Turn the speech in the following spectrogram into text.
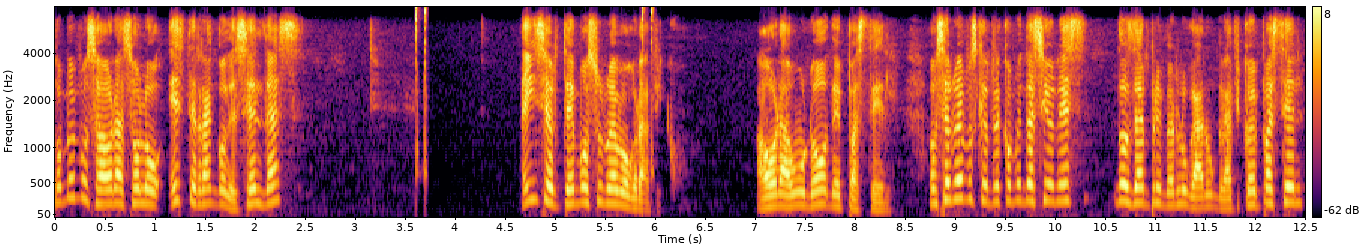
Tomemos ahora solo este rango de celdas e insertemos un nuevo gráfico. Ahora uno de pastel. Observemos que en recomendaciones nos da en primer lugar un gráfico de pastel,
